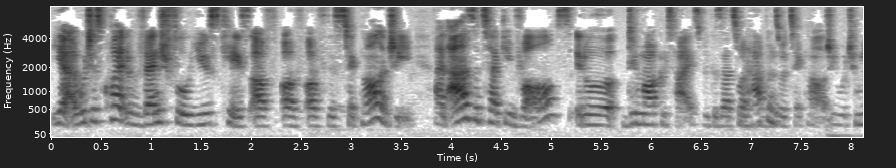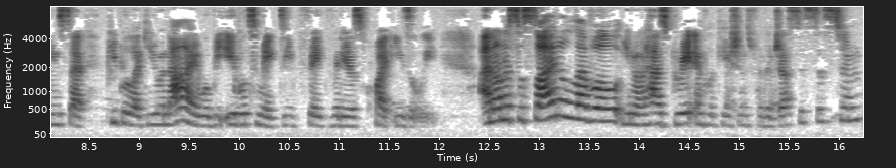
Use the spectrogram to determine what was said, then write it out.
Yeah, which is quite a vengeful use case of, of, of this technology. And as the tech evolves, it'll democratize because that's what happens with technology, which means that people like you and I will be able to make deepfake videos quite easily. And on a societal level, you know, it has great implications for the justice system.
